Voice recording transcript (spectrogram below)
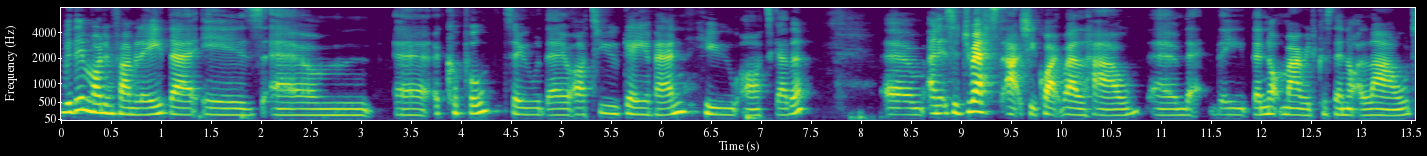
within modern family there is um uh, a couple. So there are two gay men who are together um, and it's addressed actually quite well how um, that they they're not married because they're not allowed,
